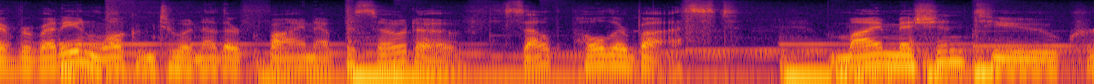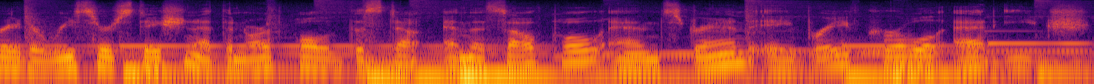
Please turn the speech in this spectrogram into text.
Everybody, and welcome to another fine episode of South Pole or Bust. My mission to create a research station at the North Pole of the St- and the South Pole and strand a brave Kerbal at each.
